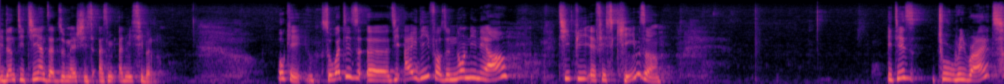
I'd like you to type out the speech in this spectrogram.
identity and that the mesh is admissible. Okay, so what is uh, the idea for the nonlinear TPFA schemes? It is to rewrite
